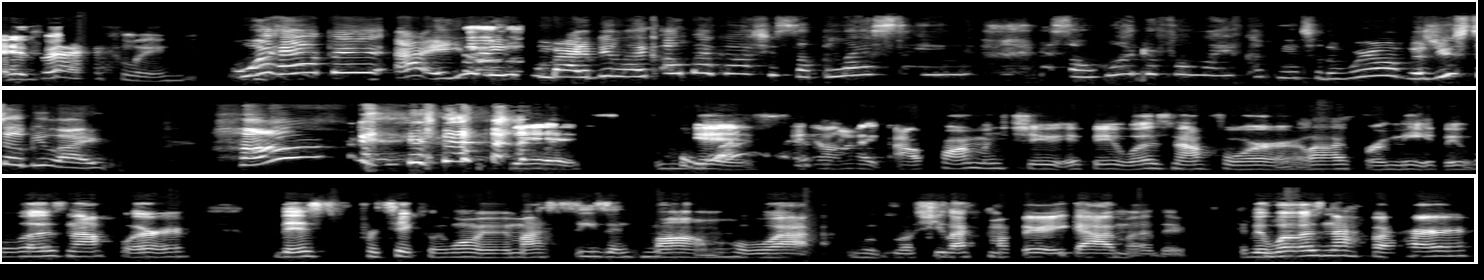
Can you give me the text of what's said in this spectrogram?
Exactly. what happened? I, you need somebody to be like, oh my gosh, it's a blessing. It's a wonderful life coming into the world. Because you still be like, huh? Yes. Yes. And like I promise you, if it was not for like for me, if it was not for this particular woman, my seasoned mom, who I she like my fairy godmother. If it was not for her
